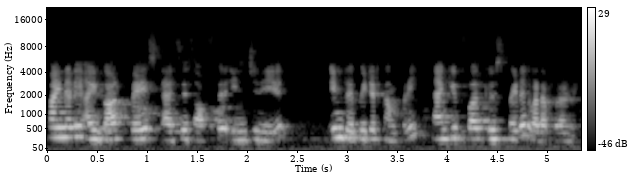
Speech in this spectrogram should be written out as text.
Finally, I got placed as a software engineer in reputed company. Thank you for QSpider Vadapalani.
